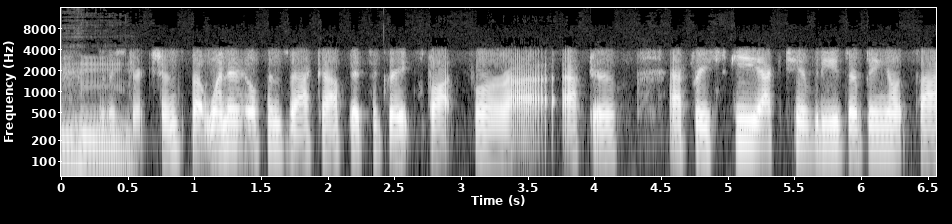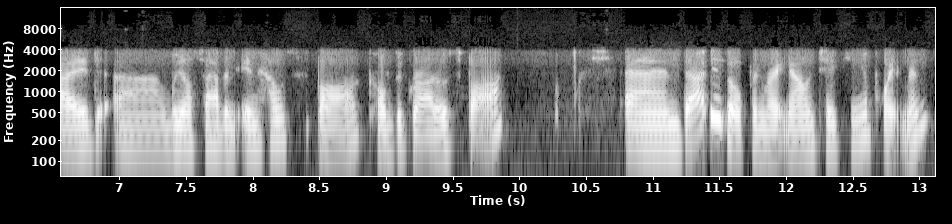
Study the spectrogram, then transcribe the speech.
mm-hmm. the restrictions, but when it opens back up, it's a great spot for uh, after après ski activities or being outside. Um, we also have an in-house spa called the Grotto Spa, and that is open right now and taking appointments.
